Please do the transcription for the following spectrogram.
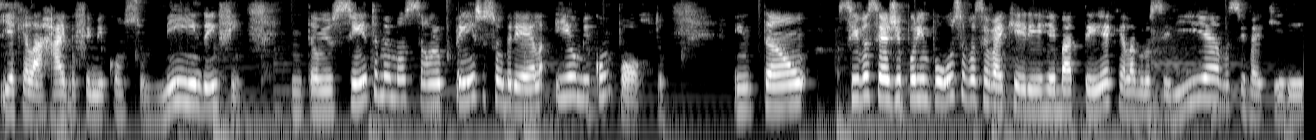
e aquela raiva foi me consumindo, enfim. Então eu sinto uma emoção, eu penso sobre ela e eu me comporto. Então, se você agir por impulso, você vai querer rebater aquela grosseria, você vai querer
